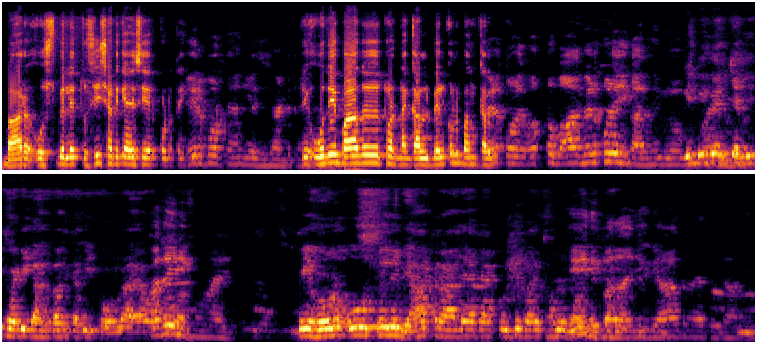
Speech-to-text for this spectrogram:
ਬਾਹਰ ਉਸ ਵੇਲੇ ਤੁਸੀਂ ਛੱਡ ਕੇ ਆਏ ਸੀ 에어ਪੋਰਟ ਤੇ 에어ਪੋਰਟ ਤੇ ਹਾਂਜੀ ਅਸੀਂ ਛੱਡ ਕੇ ਤੇ ਉਹਦੇ ਬਾਅਦ ਤੁਹਾਡੇ ਨਾਲ ਗੱਲ ਬਿਲਕੁਲ ਬੰਦ ਕਰ ਬਿਲਕੁਲ ਉਸ ਤੋਂ ਬਾਅਦ ਬਿਲਕੁਲ ਹੀ ਗੱਲ ਨਹੀਂ ਬਲੌਕ ਕਿੰਨੀ ਵਾਰ ਚੱਲੀ ਤੁਹਾਡੀ ਗੱਲਬਾਤ? ਕਦੀ ਫੋਨ ਆਇਆ ਕਦੇ ਨਹੀਂ ਫੋਨ ਆਇਆ ਤੇ ਹੁਣ ਉਹ ਉੱਤੇ ਨੇ ਵਿਆਹ ਕਰਾ ਲਿਆ ਜਾਂ ਕੋਈ ਦੇ ਬਾਰੇ ਤੁਹਾਨੂੰ ਨਹੀਂ ਪਤਾ ਜੀ ਵਿਆਹ ਕਰਾਇਆ ਕਿਦਾਂ ਨਹੀਂ।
